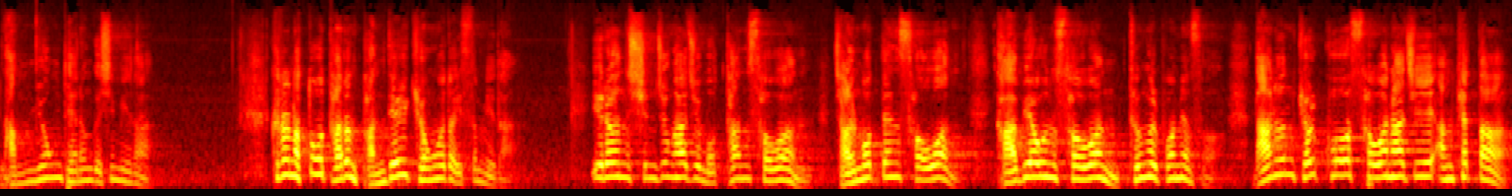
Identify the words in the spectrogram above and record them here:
남용되는 것입니다. 그러나 또 다른 반대의 경우도 있습니다. 이런 신중하지 못한 서원, 잘못된 서원, 가벼운 서원 등을 보면서 나는 결코 서원하지 않겠다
